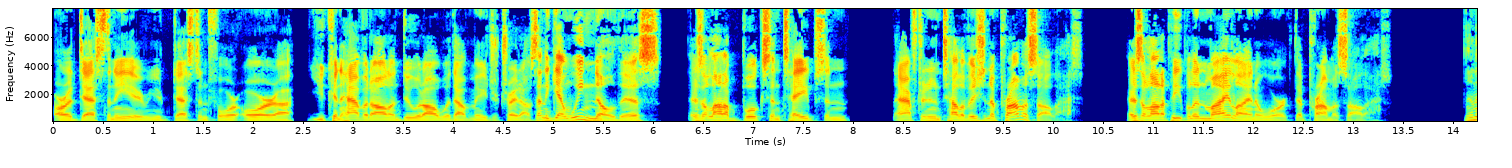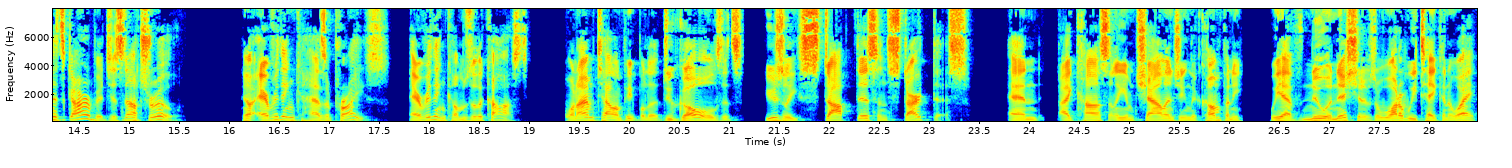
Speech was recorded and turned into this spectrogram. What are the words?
or a destiny, or you're destined for, or uh, you can have it all and do it all without major trade offs. And again, we know this. There's a lot of books and tapes and afternoon television that promise all that. There's a lot of people in my line of work that promise all that. And it's garbage. It's not true. You know, everything has a price. Everything comes with a cost. When I'm telling people to do goals, it's usually stop this and start this. And I constantly am challenging the company. We have new initiatives. Well, what are we taking away?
